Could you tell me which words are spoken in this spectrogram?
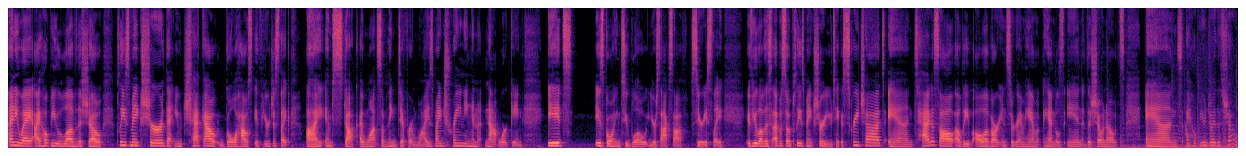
Anyway, I hope you love the show. Please make sure that you check out Goal House if you're just like, I am stuck. I want something different. Why is my training not working? It is going to blow your socks off. Seriously. If you love this episode, please make sure you take a screenshot and tag us all. I'll leave all of our Instagram ham- handles in the show notes. And I hope you enjoy this show.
